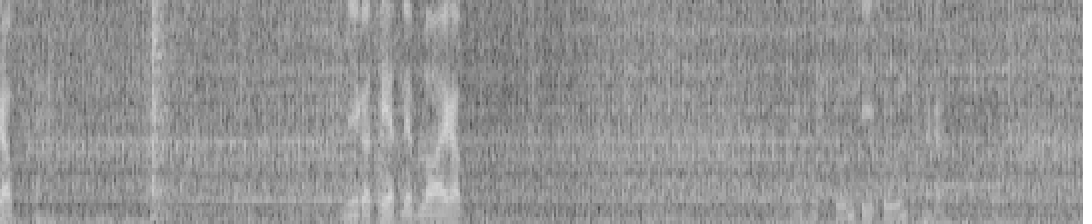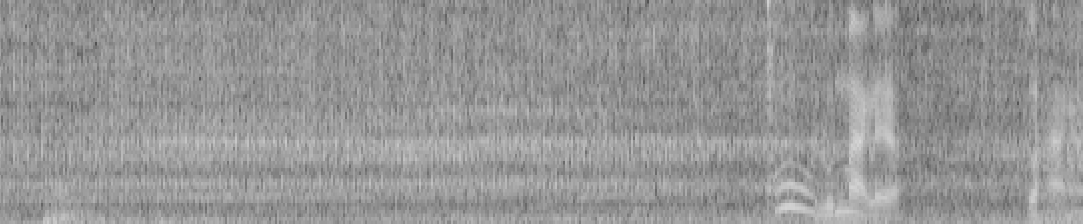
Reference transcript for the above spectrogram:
ครับอันนี่ก็เทสเรียบร้อยครับเป็นหกศูนย์สี่ศูนย์นะครับ ลุ้นมากเลยอะตัวหางอะ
